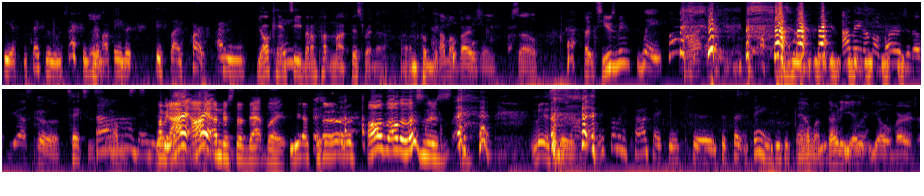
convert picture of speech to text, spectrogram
Fiesta Texas, which is actually one of my favorite Six Flags parks. I mean, Y'all can't see, but I'm pumping my fist right now. I'm pumping. I'm a virgin, so. Uh, excuse me. wait, what? I, I mean, I'm a virgin of Fiesta, Texas. Ah, I'm, I mean. I I understood that, but Yes, sir. all the other listeners. Listen, There's so many contexts to, to certain things. You just yeah, gotta- I'm a you gotta be 38 more- year old virgin.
